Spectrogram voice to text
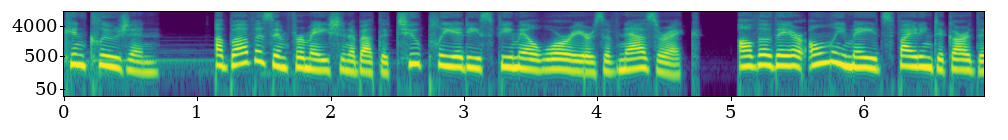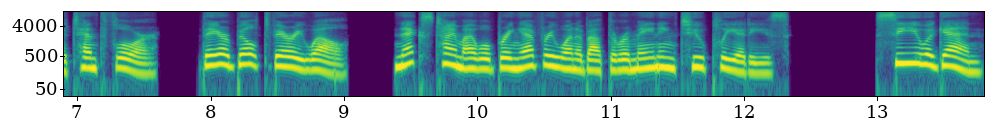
Conclusion. Above is information about the two Pleiades female warriors of Nazarick, although they are only maids fighting to guard the 10th floor, they are built very well. Next time I will bring everyone about the remaining two Pleiades. See you again.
